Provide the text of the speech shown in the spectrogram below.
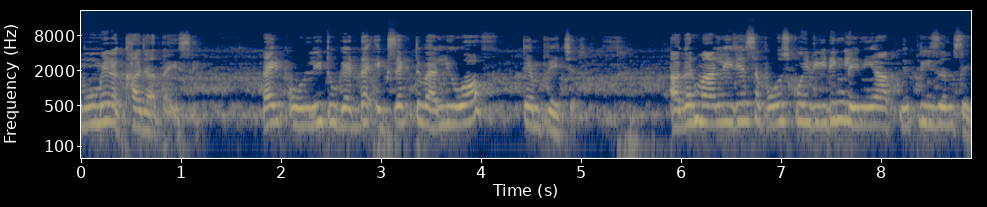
मुँह में रखा जाता है इसे। Right only to get the exact value of temperature अगर मान लीजिए सपोज़ कोई रीडिंग लेनी है आपने प्रिज्म से।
